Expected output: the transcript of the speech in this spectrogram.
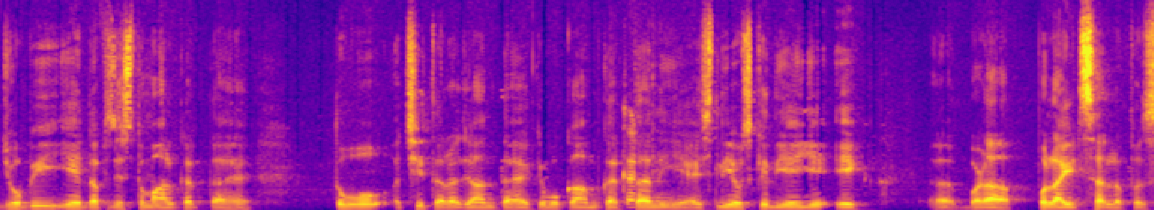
जो। भी ये लफ्ज़ इस्तेमाल करता है तो वो अच्छी तरह जानता है कि वो काम करता नहीं है। इसलिए उसके लिए ये एक बड़ा पोलाइट सा लफ्ज़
